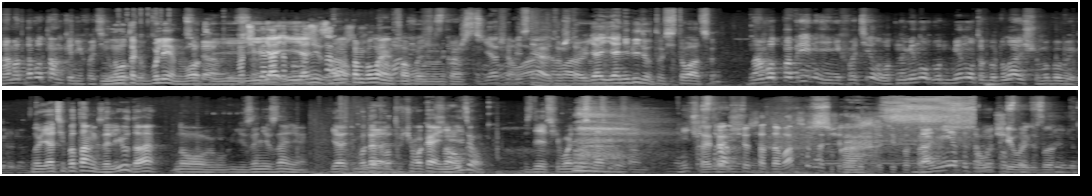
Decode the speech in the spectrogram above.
Нам одного танка не хватило. Ну вот так, блин, вот, Тебя. и, и я, я не знал. Ну, там была инфа, ну, мне кажется. Я же Ладно, объясняю, то, ладно, что ладно. я, я не видел эту ситуацию. Нам вот по времени не хватило, вот на минуту, вот минута бы была еще, мы бы выиграли. Ну, я типа танк залью, да, но из-за незнания. Я вот этого вот чувака я не видел. Здесь его не сняли. Ничего страшного. сейчас отдаваться начали, типа Да нет, это мы просто случилось бы.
